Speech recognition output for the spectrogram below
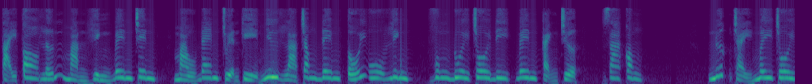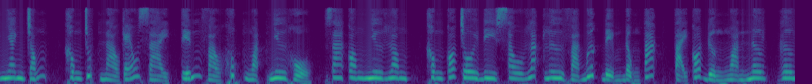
Tại to lớn màn hình bên trên, màu đen chuyện kỳ như là trong đêm tối u linh, vung đuôi trôi đi bên cạnh trượt, ra cong. Nước chảy mây trôi nhanh chóng, không chút nào kéo dài, tiến vào khúc ngoặt như hổ, ra cong như long, không có trôi đi sau lắc lư và bước đệm động tác, tại có đường ngoằn nơ, gơ,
